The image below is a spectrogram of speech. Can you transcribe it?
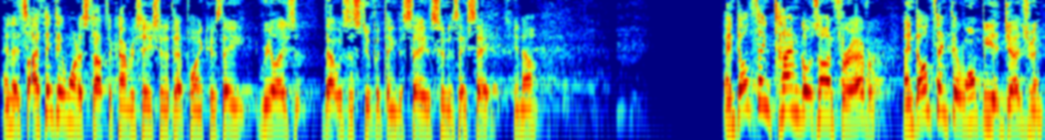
And I think they want to stop the conversation at that point because they realize that, that was a stupid thing to say as soon as they say it, you know? And don't think time goes on forever. And don't think there won't be a judgment.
